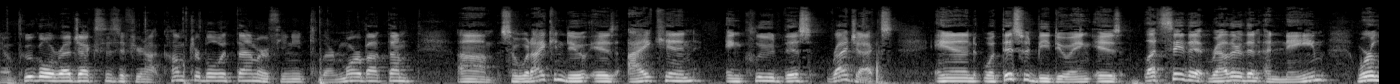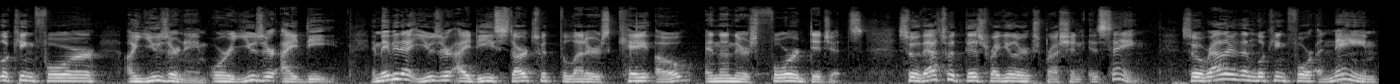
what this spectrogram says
know, Google regexes if you're not comfortable with them or if you need to learn more about them. Um, so what I can do is I can include this regex and what this would be doing is let's say that rather than a name, we're looking for a username or a user ID. And maybe that user ID starts with the letters KO and then there's four digits. So that's what this regular expression is saying. So rather than looking for a name,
